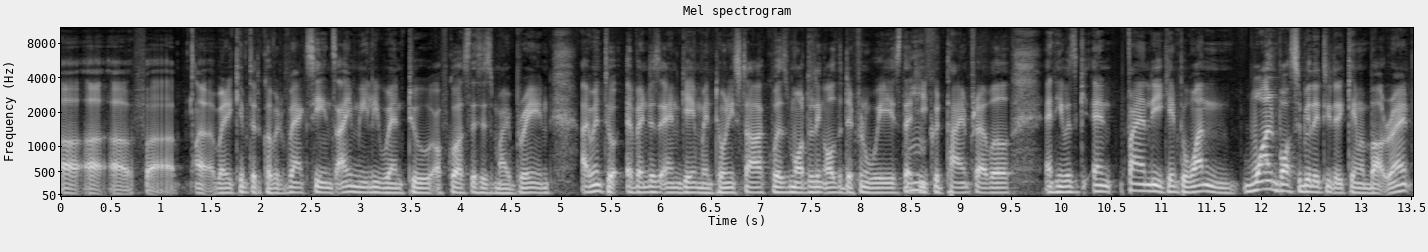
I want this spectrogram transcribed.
of uh, uh, when it came to the COVID vaccines. I immediately went to, of course, this is my brain. I went to Avengers Endgame when Tony Stark was modeling all the different ways that he could time travel, and he was and finally he came to one one possibility that came about, right?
